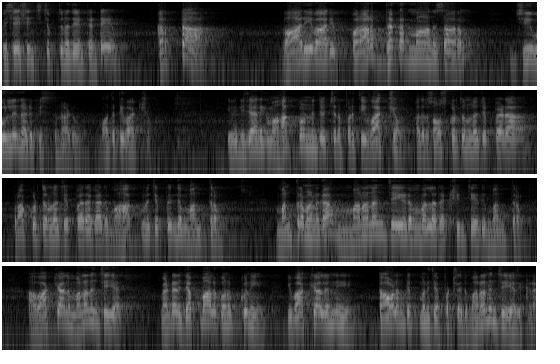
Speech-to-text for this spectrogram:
విశేషించి చెప్తున్నది ఏంటంటే కర్త వారి వారి ప్రారంధ కర్మానుసారం జీవుల్ని నడిపిస్తున్నాడు. మొదటి వాక్యం. ఇవి నిజానికి మహాత్ముడి నుంచి వచ్చిన ప్రతి వాక్యం. అతను సంస్కృతంలో చెప్పాడా? ప్రాకృతంలో చెప్పారా? కాదు మహాత్ములు చెప్పింది మంత్రం. మంత్రం అనగా మననం చేయడం వల్ల రక్షించేది మంత్రం. ఆ వాక్యాలను మననం చేయాలి. వెంటనే జప్మాలు కొనుక్కుని ఈ వాక్యాలన్నీ తావళం తిప్పమని చెప్పట్లేదు. మననం చేయాలి ఇక్కడ.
